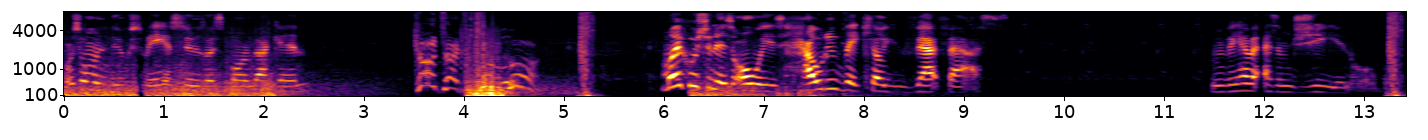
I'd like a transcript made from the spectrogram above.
Or someone nukes me as soon as I spawn back in. Contact at twelve o'clock! My question is always, how do they kill you that fast? I mean, they have an SMG and all. But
